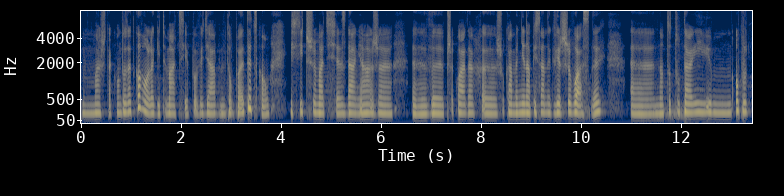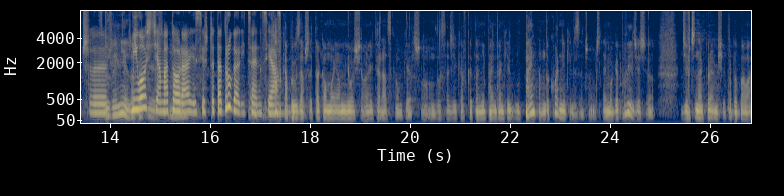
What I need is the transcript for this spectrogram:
masz taką dodatkową legitymację, powiedziałabym tą poetycką, jeśli trzymać się zdania, że e, w przekładach e, szukamy nienapisanych wierszy własnych, no to tutaj mm, oprócz e, mierze. miłości tak amatora jest jeszcze ta druga licencja. Kawka był zawsze taką moją miłością literacką pierwszą. W zasadzie Kawkę to nie pamiętam, kiedy, pamiętam dokładnie, kiedy zacząłem czytać. Mogę powiedzieć, no, dziewczyna, która mi się podobała,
